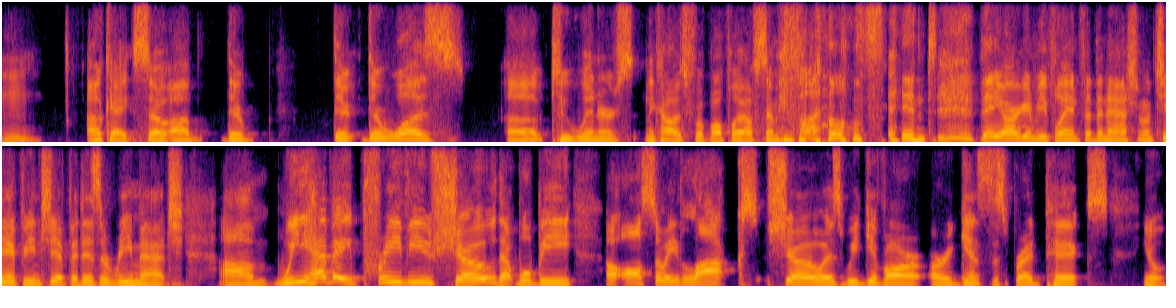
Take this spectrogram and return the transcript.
Mm. Okay, so uh, there, there, there was uh, two winners in the college football playoff semifinals, and they are going to be playing for the national championship. It is a rematch. Um, we have a preview show that will be uh, also a locks show as we give our, our against the spread picks. You know,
